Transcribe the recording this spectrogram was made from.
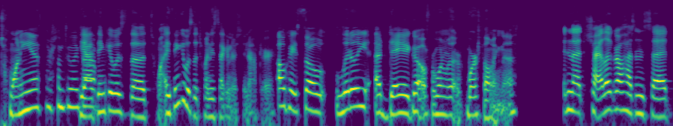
twentieth or something like yeah, that. Yeah, I think it was the tw- I think it was the 22nd or soon after. Okay, so literally a day ago from when we're, we're filming this. And that Shyla girl hasn't said,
